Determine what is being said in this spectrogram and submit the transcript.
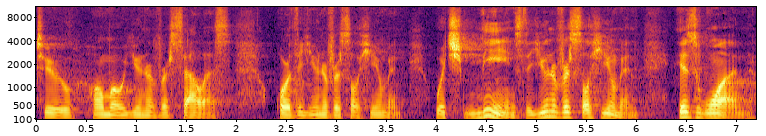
to Homo universalis, or the universal human, which means the universal human is one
